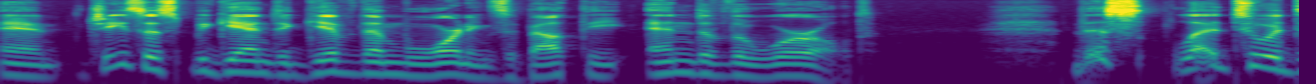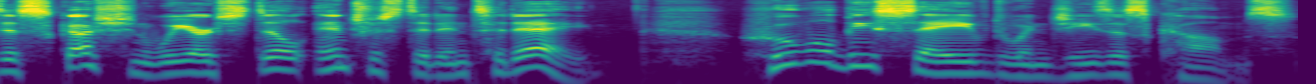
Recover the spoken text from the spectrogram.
And Jesus began to give them warnings about the end of the world. This led to a discussion we are still interested in today. Who will be saved when Jesus comes?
